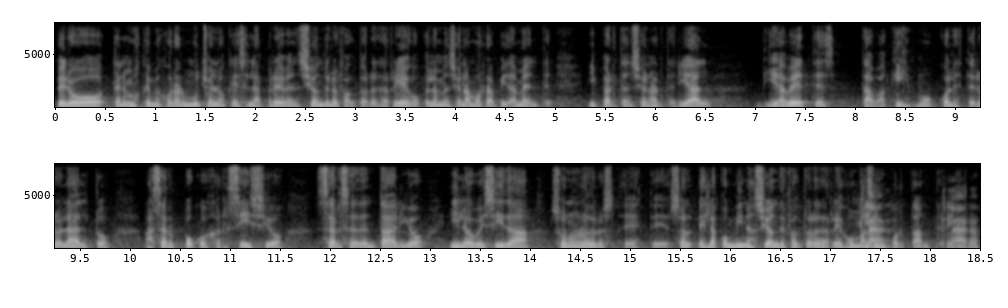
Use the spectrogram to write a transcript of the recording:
pero tenemos que mejorar mucho en lo que es la prevención de los factores de riesgo, que lo mencionamos rápidamente. Hipertensión arterial, diabetes, tabaquismo, colesterol alto, hacer poco ejercicio, ser sedentario y la obesidad son uno de los este, son, es la combinación de factores de riesgo más importantes. Claro.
